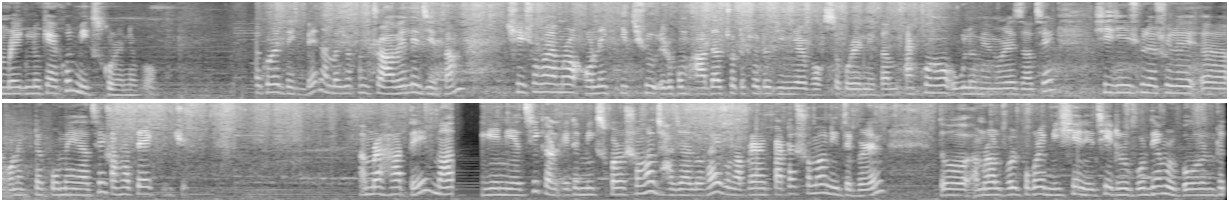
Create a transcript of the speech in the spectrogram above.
আমরা এগুলোকে এখন মিক্স করে নেব। করে দেখবেন। আমরা যখন ট্রাভেলে যেতাম, সেই সময় আমরা অনেক কিছু এরকম আদা, ছোট ছোট জিঞ্জার বক্স করে নিতাম। এখনও ওগুলো মেমোরিজ আছে। সেই জিনিসগুলো আসলে অনেকটা কমে গেছে। হাতে আমরা হাতে মাছ লাগিয়ে নিয়েছি, কারণ এটা মিক্স করার সময় ঝাঁঝালো হয় এবং আপনারা কাটার সময়ও নিতে পারেন। তো আমরা অল্প অল্প করে মিশিয়ে নিয়েছি। এটার উপর দিয়ে আমরা উপকরণটা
